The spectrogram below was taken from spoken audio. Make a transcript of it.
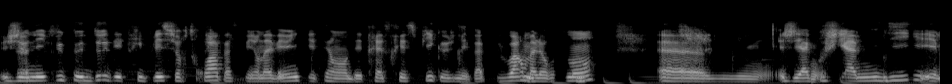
je n'ai vu que deux des triplés sur trois parce qu'il y en avait une qui était en détresse respi que je n'ai pas pu voir malheureusement. Euh, j'ai accouché à midi et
